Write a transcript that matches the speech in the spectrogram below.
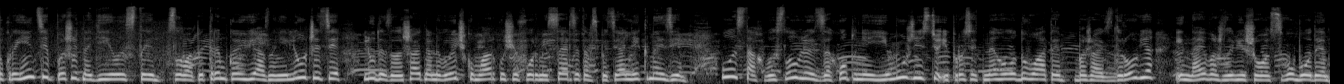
українці пишуть надії листи. Слова підтримки ув'язнені льотчиці люди залишають на невеличкому аркуші в формі серця та в спеціальній книзі. У листах висловлюють захоплення її мужністю і просять не голодувати, бажають здоров'я і найважливішого свободи.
